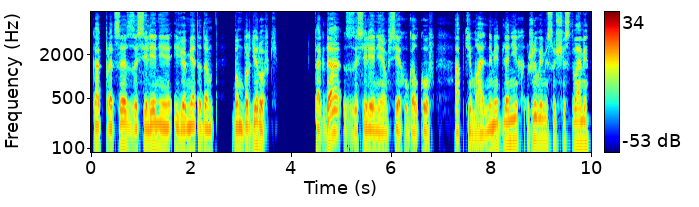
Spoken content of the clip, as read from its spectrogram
как процесс заселения ее методом бомбардировки. Тогда с заселением всех уголков оптимальными для них живыми существами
